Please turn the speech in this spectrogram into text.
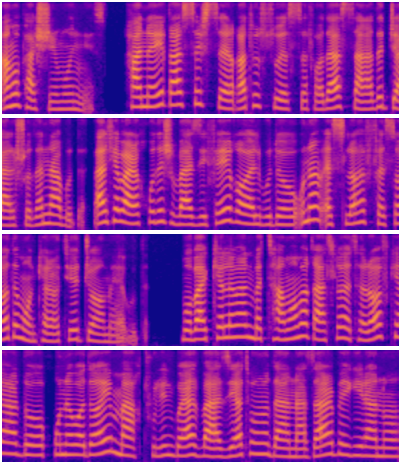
اما پشیمون نیست. حنایی قصدش سرقت و سوء استفاده از سند جل شده نبوده بلکه برای خودش وظیفه قائل بوده و اونم اصلاح فساد منکراتی جامعه بوده. موکل من به تمام قتل اعتراف کرد و خانواده های مقتولین باید وضعیت اون رو در نظر بگیرن و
